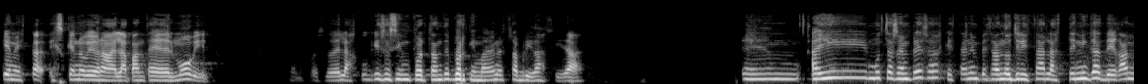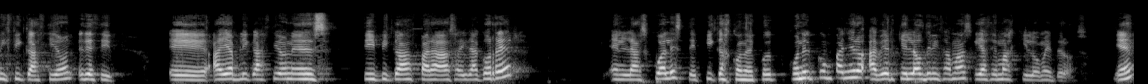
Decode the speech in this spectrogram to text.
que me está, es que no veo nada en la pantalla del móvil. Bueno, pues lo de las cookies es importante porque invade nuestra privacidad. Em, hay muchas empresas que están empezando a utilizar las técnicas de gamificación, es decir, eh, hay aplicaciones típicas para salir a correr en las cuales te picas con el, con el compañero a ver quién la utiliza más y hace más kilómetros. ¿Bien?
